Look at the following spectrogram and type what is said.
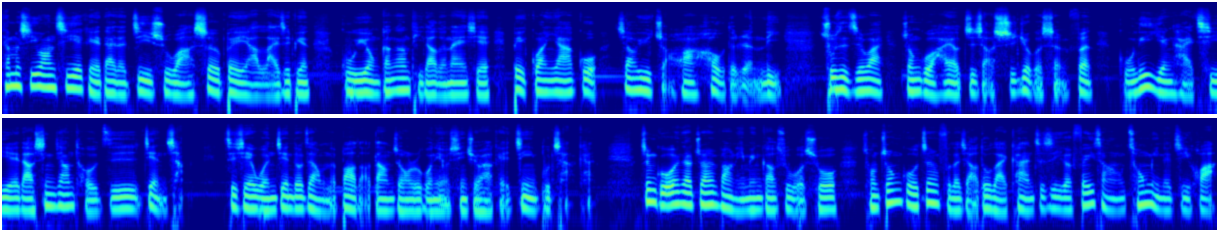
他们希望企业可以带着技术啊、设备啊来这边雇佣刚刚提到的那一些被关押过、教育转化后的人力。除此之外，中国还有至少十九个省份鼓励沿海企业到新疆投资建厂。这些文件都在我们的报道当中，如果你有兴趣的话，可以进一步查看。郑国恩在专访里面告诉我说，从中国政府的角度来看，这是一个非常聪明的计划，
